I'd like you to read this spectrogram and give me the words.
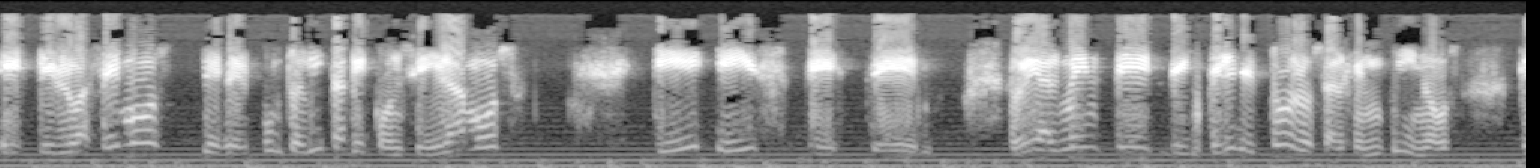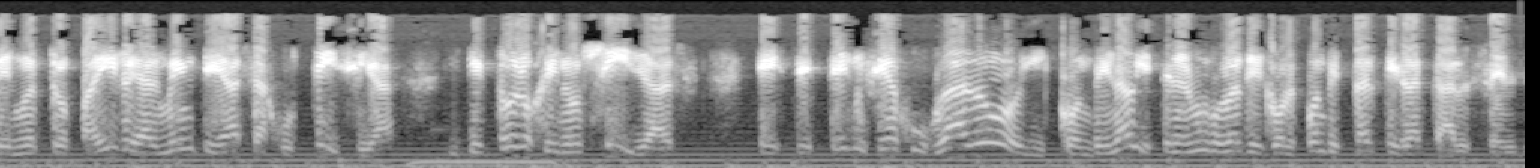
Este, lo hacemos desde el punto de vista que consideramos que es este, realmente de interés de todos los argentinos que nuestro país realmente haya justicia y que todos los genocidas este, estén, sean juzgados y condenados y estén en el único lugar que corresponde estar, que es la cárcel.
